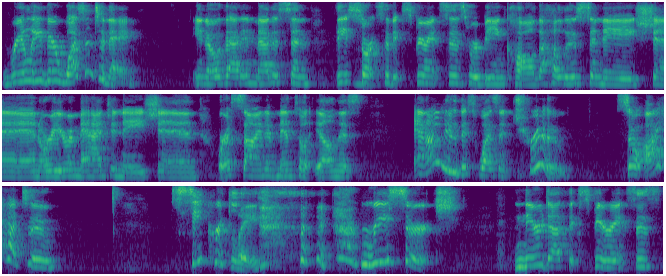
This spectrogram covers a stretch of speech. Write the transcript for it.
really there wasn't a name. You know, that in medicine, these mm-hmm. sorts of experiences were being called a hallucination or your imagination or a sign of mental illness. And I knew this wasn't true. So I had to secretly research near death experiences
